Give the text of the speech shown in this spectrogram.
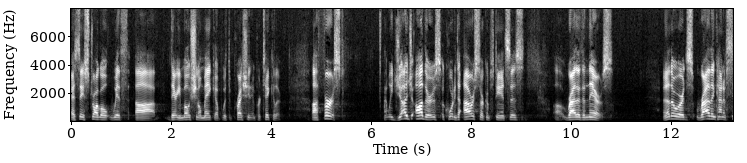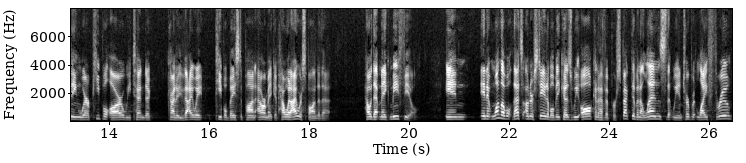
as they struggle with uh, their emotional makeup, with depression in particular. Uh, first, we judge others according to our circumstances uh, rather than theirs. In other words, rather than kind of seeing where people are, we tend to kind of evaluate people based upon our makeup. How would I respond to that? How would that make me feel? In, and at one level, that's understandable because we all kind of have a perspective and a lens that we interpret life through.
